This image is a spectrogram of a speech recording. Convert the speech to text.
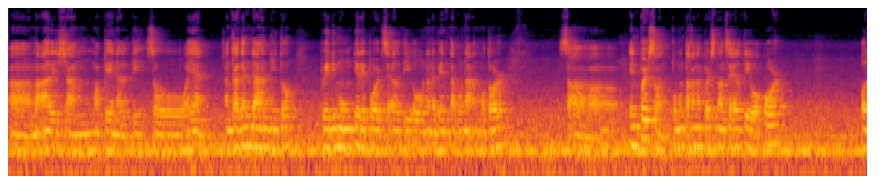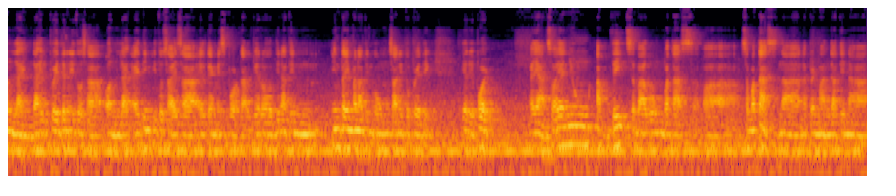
uh, maaari siyang ma-penalty. So, ayan. Ang kagandahan dito, pwede mong i-report sa LTO na nabenta mo na ang motor sa uh, in person. Pumunta ka ng personal sa LTO or online dahil pwede rin ito sa online. I think ito sa sa LTMS portal pero di natin hintayin pa natin kung saan ito pwedeng i-report. Ayan, so ayan yung update sa bagong batas uh, sa batas na napirmahan dati na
